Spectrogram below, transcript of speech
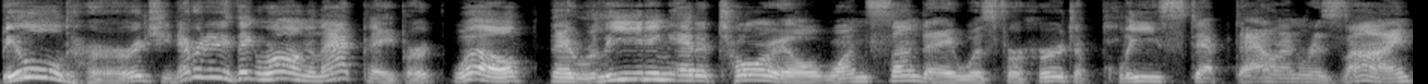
build her, and she never did anything wrong in that paper. Well, the leading editorial one Sunday was for her to please step down and resign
